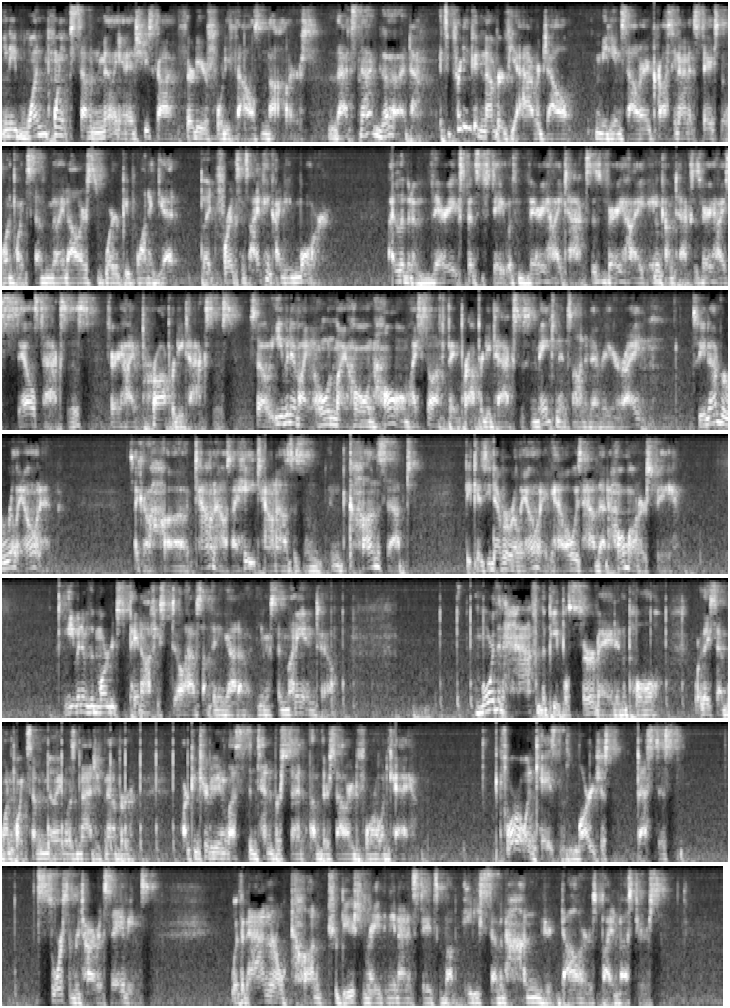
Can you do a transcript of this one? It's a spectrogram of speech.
You need 1.7 million, and she's got thirty or forty thousand dollars. That's not good. It's a pretty good number if you average out median salary across the United States. The 1.7 million dollars is where people want to get. But for instance, I think I need more. I live in a very expensive state with very high taxes, very high income taxes, very high sales taxes, very high property taxes. So even if I own my own home, I still have to pay property taxes and maintenance on it every year, right? So you never really own it. It's like a uh, townhouse. I hate townhouses in, in, concept because you never really own it. You always have that homeowner's fee. Even if the mortgage is paid off, you still have something you got to you know send money into. More than half of the people surveyed in the poll, where they said 1.7 million was a magic number, are contributing less than 10% of their salary to 401k. 401k is the largest, bestest source of retirement savings with an annual contribution rate in the United States of about $8,700 by investors.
